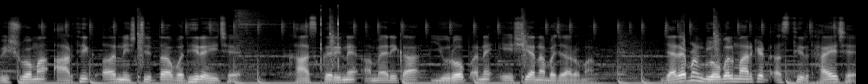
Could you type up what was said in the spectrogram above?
વિશ્વમાં આર્થિક અનિશ્ચિતતા વધી રહી છે, ખાસ કરીને અમેરિકા, યુરોપ અને એશિયાના બજારોમાં. જ્યારે પણ ગ્લોબલ માર્કેટ અસ્થિર થાય છે,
